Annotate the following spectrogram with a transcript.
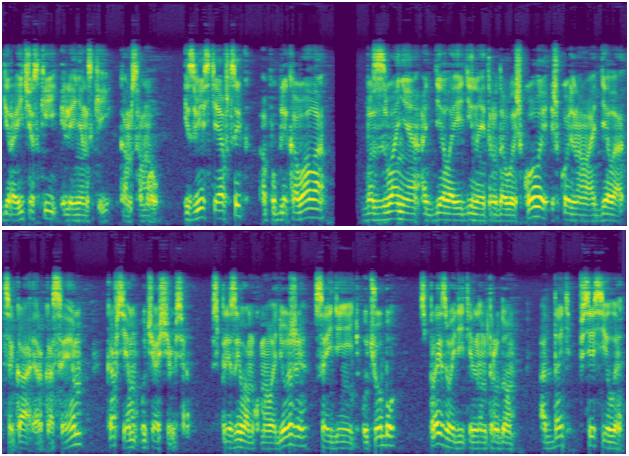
Героический ленинский комсомол. Известие в ЦИК опубликовало воззвание отдела Единой трудовой школы и школьного отдела ЦК РКСМ ко всем учащимся с призывом к молодежи соединить учебу с производительным трудом отдать все силы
